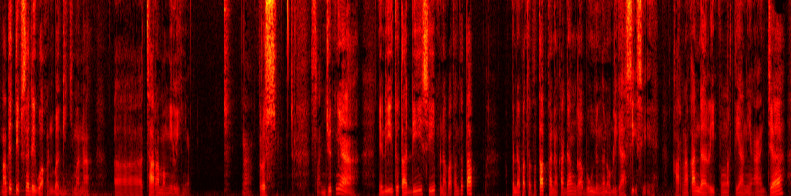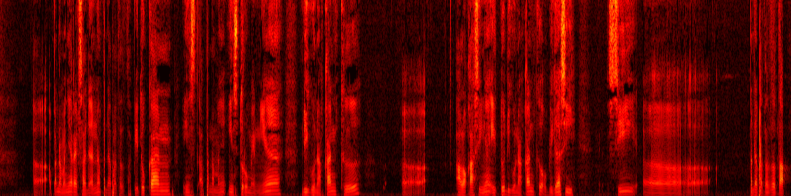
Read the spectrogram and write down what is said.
Nanti tipsnya deh gue akan bagi gimana uh, cara memilihnya. Nah terus selanjutnya. Jadi itu tadi si pendapatan tetap pendapatan tetap kadang-kadang gabung dengan obligasi sih karena kan dari pengertiannya aja uh, apa namanya reksadana pendapat tetap itu kan apa namanya instrumennya digunakan ke uh, alokasinya itu digunakan ke obligasi si uh, pendapatan tetap.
